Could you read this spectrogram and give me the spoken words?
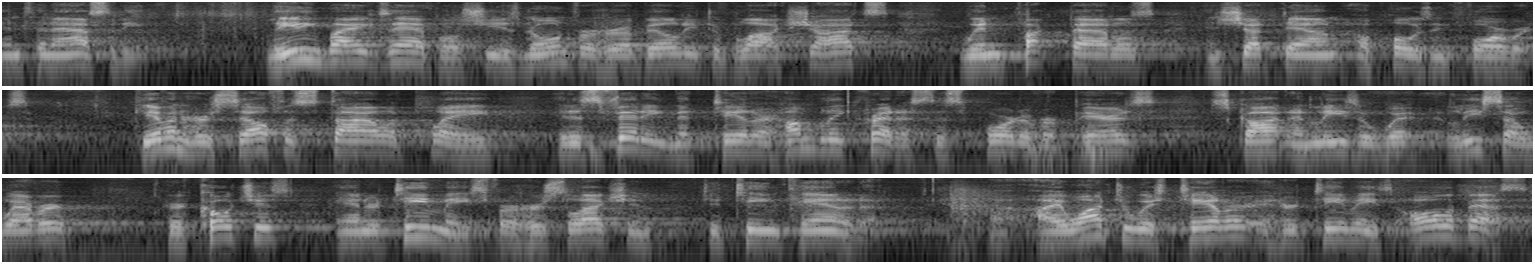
and tenacity. Leading by example, she is known for her ability to block shots, win puck battles, and shut down opposing forwards. Given her selfless style of play, it is fitting that Taylor humbly credits the support of her parents, Scott and Lisa, we Lisa Weber, her coaches, and her teammates for her selection to Team Canada. Uh, I want to wish Taylor and her teammates all the best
